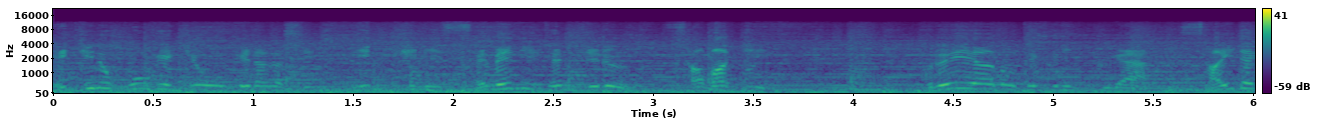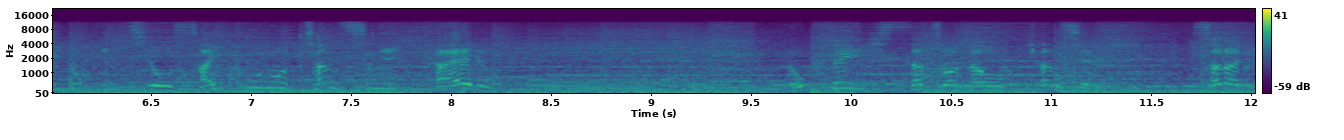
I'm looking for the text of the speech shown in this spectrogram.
敵の攻撃を受け流し一気に攻めに転じるさばき。プレイヤーのテクニックが最大のピンチを最高のチャンスに変える。6点必殺技をキャンセル。さらに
